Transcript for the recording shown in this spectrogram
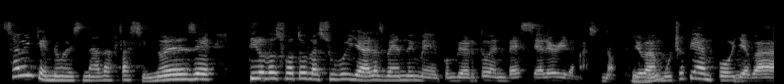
saben que no es nada fácil, no es de tiro dos fotos, las subo y ya las vendo y me convierto en bestseller y demás. No, lleva mucho tiempo, lleva,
